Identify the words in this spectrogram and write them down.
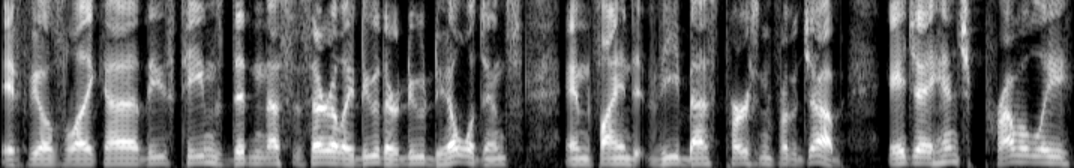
It feels like uh, these teams didn't necessarily do their due diligence and find the best person for the job. AJ Hinch probably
